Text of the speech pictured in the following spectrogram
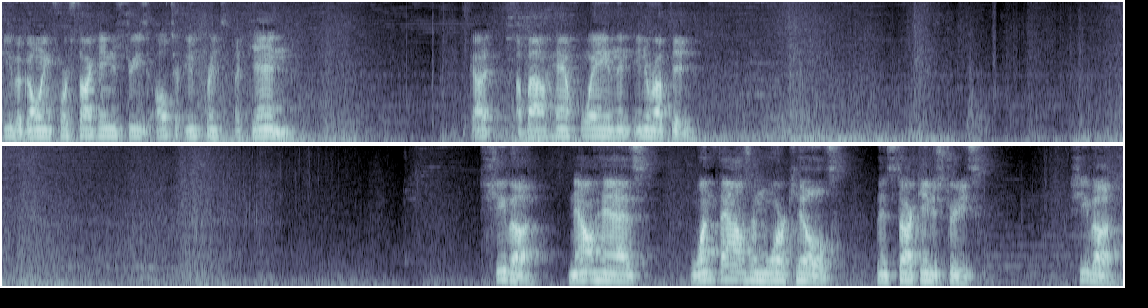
Shiva going for Stark Industries altar imprint again. Got it about halfway and then interrupted. Shiva now has 1,000 more kills than Stark Industries. Shiva,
